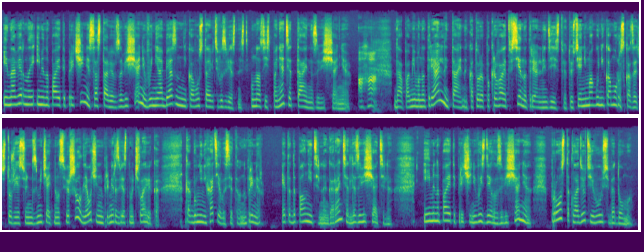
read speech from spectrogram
И, наверное, именно по этой причине, составив завещание, вы не обязаны никого ставить в известность. У нас есть понятие тайна завещания. Ага. Да, помимо нотариальной тайны, которая покрывает все нотариальные действия. То есть я не могу никому рассказать, что же я сегодня замечательного совершила для очень, например, известного человека. Как бы мне не хотелось этого, например. Это дополнительная гарантия для завещателя. И именно по этой причине вы, сделав завещание, просто кладете его у себя дома –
